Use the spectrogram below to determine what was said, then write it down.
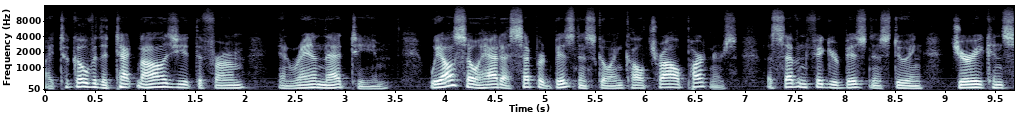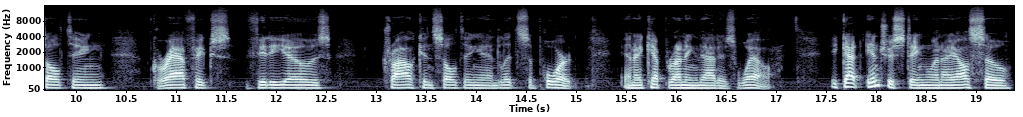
I took over the technology at the firm and ran that team. We also had a separate business going called Trial Partners, a seven figure business doing jury consulting, graphics, videos, trial consulting, and lit support. And I kept running that as well. It got interesting when I also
